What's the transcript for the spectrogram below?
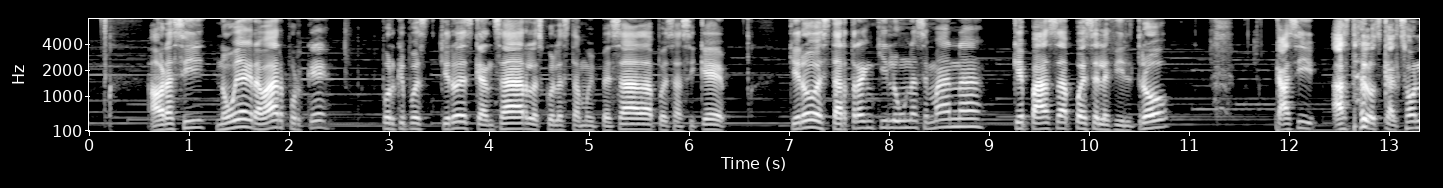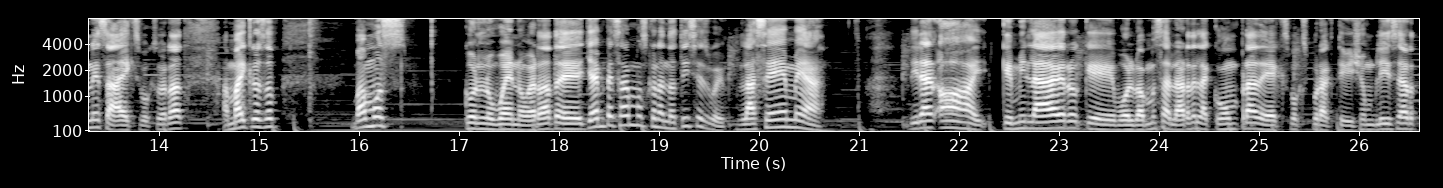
ahora sí, no voy a grabar. ¿Por qué? Porque pues quiero descansar, la escuela está muy pesada, pues así que quiero estar tranquilo una semana. ¿Qué pasa? Pues se le filtró casi hasta los calzones a Xbox, ¿verdad? A Microsoft. Vamos con lo bueno, ¿verdad? Eh, ya empezamos con las noticias, güey. La CMA. Dirán, ay, qué milagro que volvamos a hablar de la compra de Xbox por Activision Blizzard.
